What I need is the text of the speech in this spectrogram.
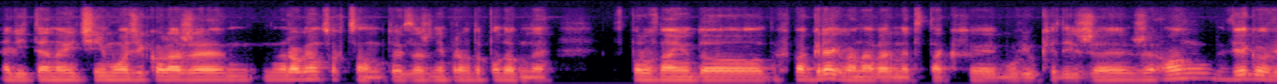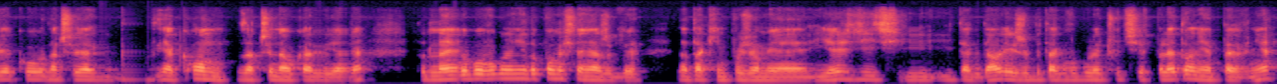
elitę, no i ci młodzi kolarze robią co chcą, to jest też nieprawdopodobne porównaniu do, chyba Greg Van Avermaet tak y, mówił kiedyś, że, że on w jego wieku, znaczy jak, jak on zaczynał karierę, to dla niego było w ogóle nie do pomyślenia, żeby na takim poziomie jeździć i, i tak dalej, żeby tak w ogóle czuć się w peletonie pewnie.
